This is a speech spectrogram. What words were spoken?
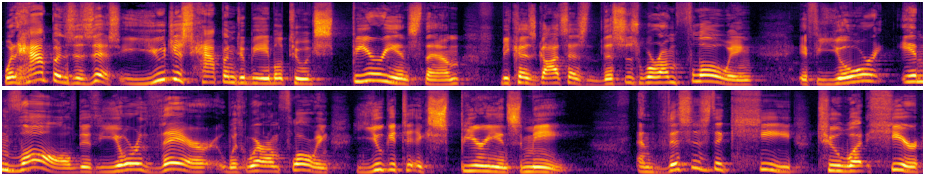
What happens is this you just happen to be able to experience them because God says, This is where I'm flowing. If you're involved, if you're there with where I'm flowing, you get to experience me. And this is the key to what here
